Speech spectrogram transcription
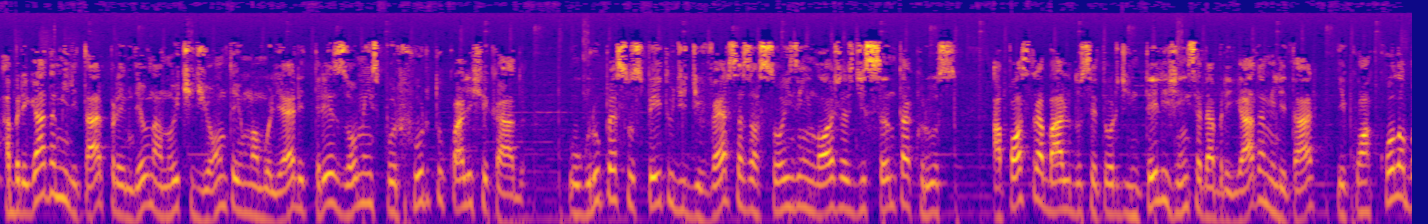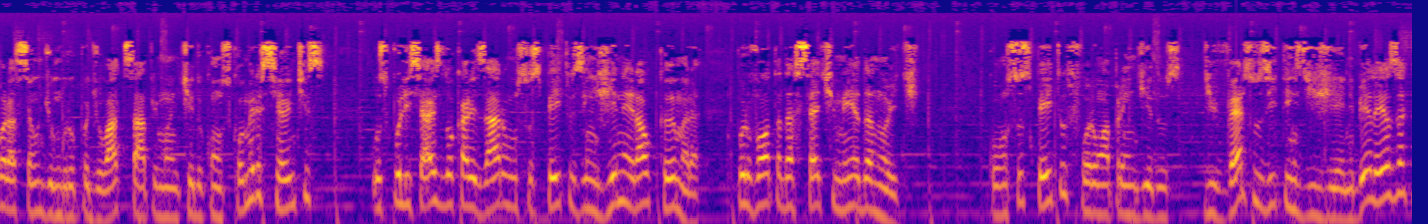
A Brigada Militar prendeu na noite de ontem uma mulher e três homens por furto qualificado. O grupo é suspeito de diversas ações em lojas de Santa Cruz. Após trabalho do setor de inteligência da Brigada Militar e com a colaboração de um grupo de WhatsApp mantido com os comerciantes, os policiais localizaram os suspeitos em General Câmara por volta das sete e meia da noite. Com os suspeitos foram apreendidos diversos itens de higiene e beleza,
